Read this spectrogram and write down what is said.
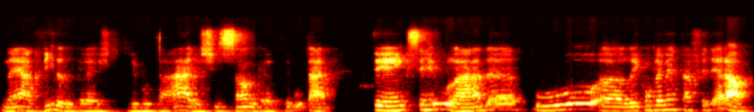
né, a vida do crédito tributário, a extinção do crédito tributário, tem que ser regulada por uh, lei complementar federal.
